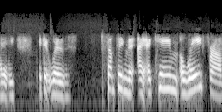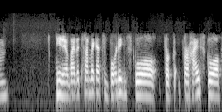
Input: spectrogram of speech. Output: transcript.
I think it was something that I, I came away from. You know, by the time I got to boarding school for for high school,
